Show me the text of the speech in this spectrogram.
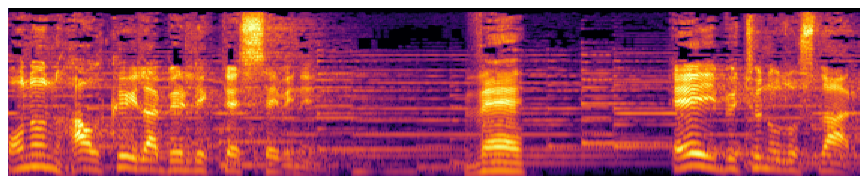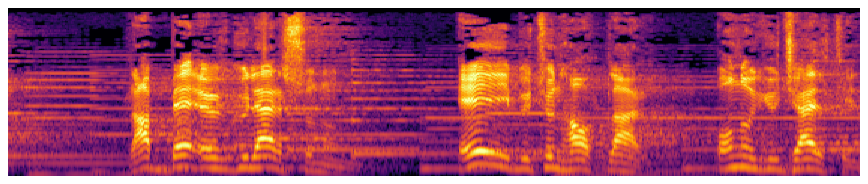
Onun halkıyla birlikte sevinin. ve Ey bütün uluslar! Rabbe övgüler sunun. Ey bütün halklar! Onu yüceltin.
